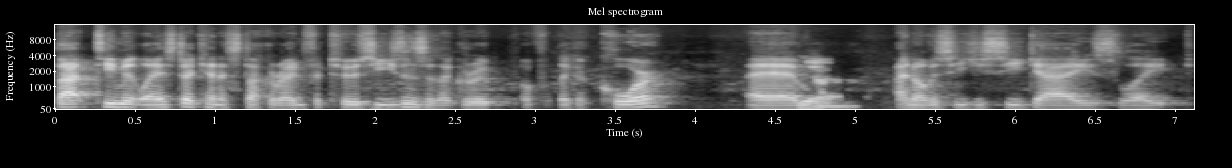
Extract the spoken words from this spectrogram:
that team at Leicester kind of stuck around for two seasons as a group of like a core. Um, yeah. And obviously, you see guys like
